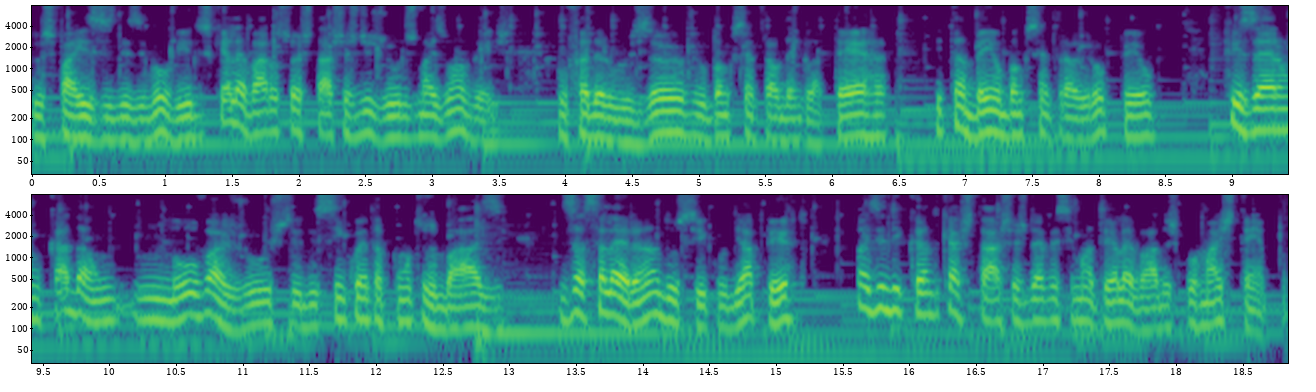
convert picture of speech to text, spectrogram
dos países desenvolvidos que elevaram suas taxas de juros mais uma vez. O Federal Reserve, o Banco Central da Inglaterra e também o Banco Central Europeu fizeram cada um um novo ajuste de 50 pontos base, desacelerando o ciclo de aperto, mas indicando que as taxas devem se manter elevadas por mais tempo.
